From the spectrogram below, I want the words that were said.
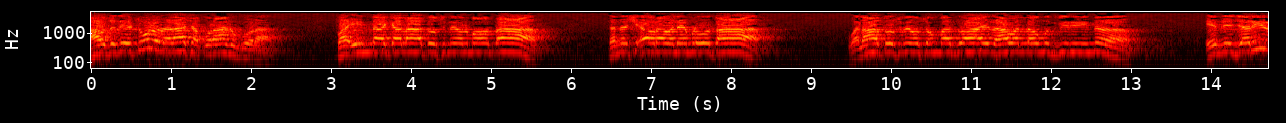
او د دې ټولو نه راشه قران وګورا فإنك لا تسمع الموتى تنش اور ولمړو تا۔ ولا تسمع ثم الدعاء اذا ولوا مدبرين۔ ابن جرير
